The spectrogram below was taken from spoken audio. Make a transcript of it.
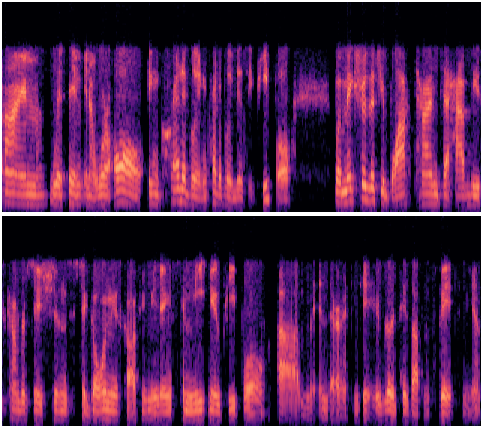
time within, you know, we're all incredibly, incredibly busy people but make sure that you block time to have these conversations, to go on these coffee meetings, to meet new people um, in there. I think it, it really pays off in spades in the end.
